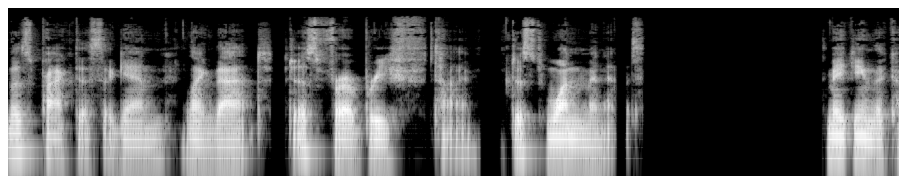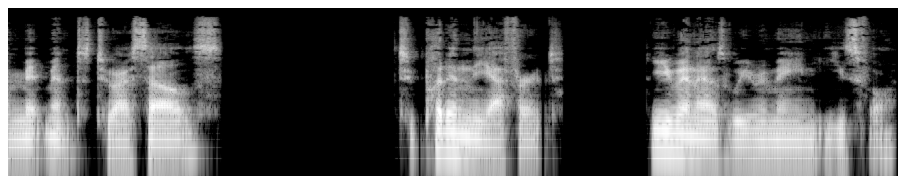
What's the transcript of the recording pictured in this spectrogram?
Let's practice again like that, just for a brief time, just one minute. Making the commitment to ourselves to put in the effort, even as we remain easeful.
